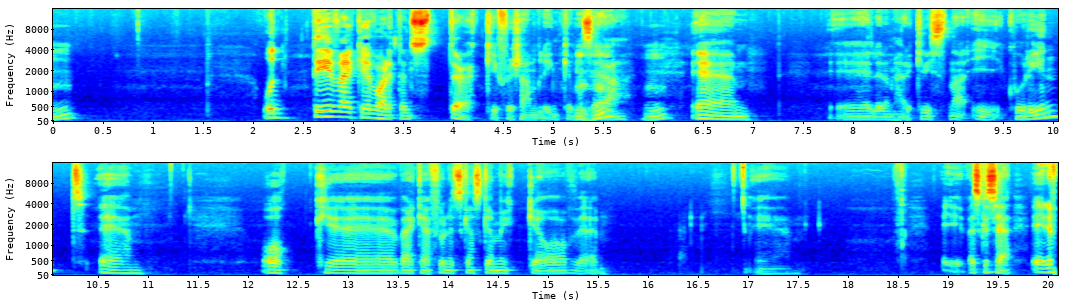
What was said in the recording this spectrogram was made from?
Mm. Och det verkar ha varit en stökig församling kan man Mhm. säga. Mm. Ehm, eller de här kristna i Korint. Ehm, och eh, verkar ha funnits ganska mycket av eh, eh, eh vad ska jag säga, Eh,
